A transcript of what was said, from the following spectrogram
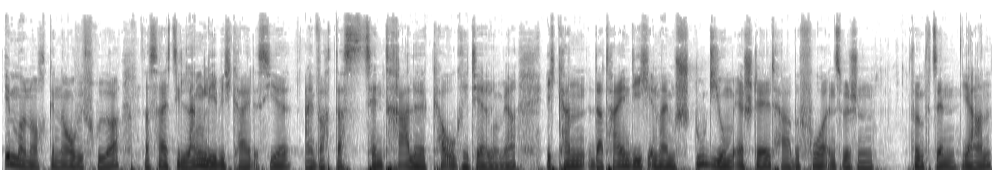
immer noch genau wie früher. Das heißt, die Langlebigkeit ist hier einfach das zentrale K.O.-Kriterium. Ja? Ich kann Dateien, die ich in meinem Studium erstellt habe, vor inzwischen 15 Jahren,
